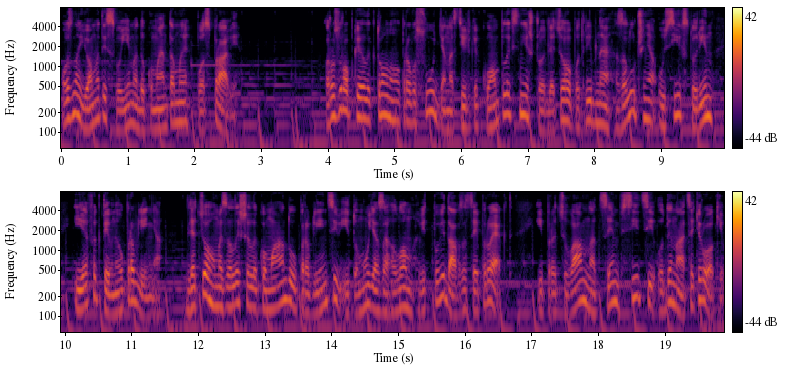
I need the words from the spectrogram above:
ознайомитись своїми документами по справі. Розробки електронного правосуддя настільки комплексні, що для цього потрібне залучення усіх сторін і ефективне управління. Для цього ми залишили команду управлінців, і тому я загалом відповідав за цей проект і працював над цим всі ці 11 років.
